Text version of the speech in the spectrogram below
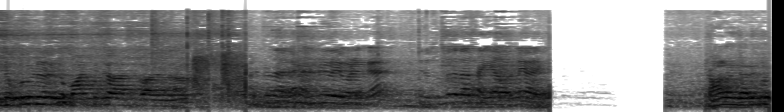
இந்த குழுவினருக்கு வாழ்த்துக்கள் ஆசீர்வாதங்கள். அடுத்ததாக நன்றியுரை வழங்க திரு சுந்தரதாஸ் ஐயா அவர்களை காலங்கருது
